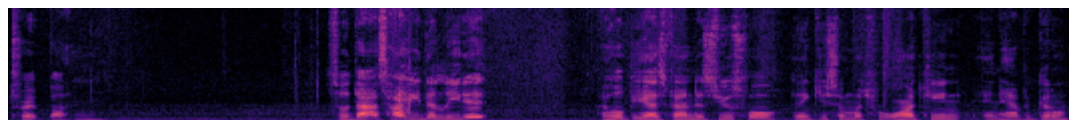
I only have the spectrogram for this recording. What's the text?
trip button. So that's how you delete it. I hope you guys found this useful. Thank you so much for watching and have a good one.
